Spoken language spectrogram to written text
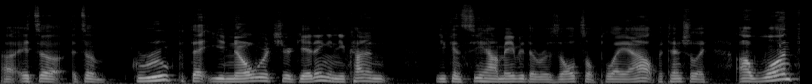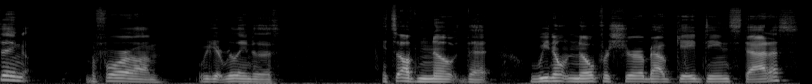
uh, it's a it's a group that you know what you're getting, and you kind of you can see how maybe the results will play out potentially. Uh, one thing before um, we get really into this, it's of note that we don't know for sure about Gabe Dean's status.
